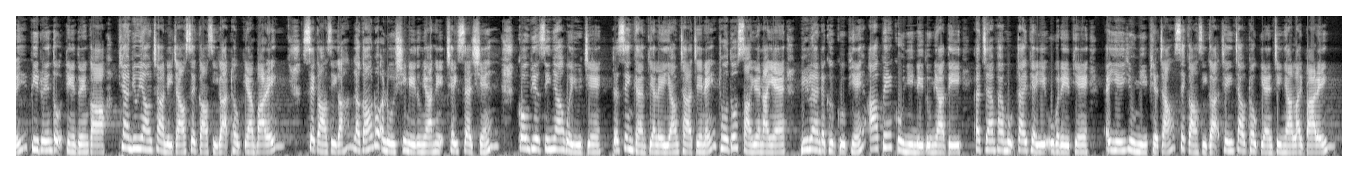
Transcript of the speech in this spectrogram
၍ပြည်တွင်းသို့တင်သွင်းကဖြန့်ဖြူးရောင်းချနေကြောင်းစစ်ကောင်စီကထုတ်ပြန်ပါတယ်။စစ်ကောင်စီက၎င်းတို့အလိုရှိနေသူများနှင့်ချိတ်ဆက်ခြင်းကုန်ပစ္စည်းများဝယ်ယူခြင်းတဆင့်ကံပြန်လည်ရောင်းချခြင်းနဲ့ထို့သောဆောင်ရွက်နိုင်ရန်နီလန်တစ်ခုခုဖြင့်အားပေးကူညီနေသူများသည်အကြမ်းဖက်မှုတိုက်ဖျက်ရေးဥပဒေဖြင့်အရေးယူမည်ဖြစ်ကြောင်းစစ်ကောင်စီကချိန်ချောက်ထုတ်ပြန်ကြေညာလိုက်ပါတယ်။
